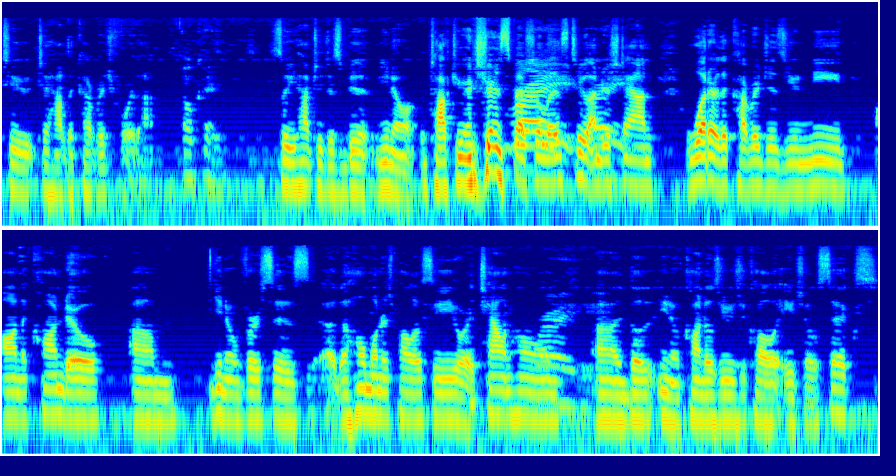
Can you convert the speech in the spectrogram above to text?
to to have the coverage for that okay so you have to just be you know talk to your insurance specialist right, to right. understand what are the coverages you need on a condo um, you know, versus uh, the homeowner's policy or a townhome. Right. Uh, the you know condos are usually called HO6,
